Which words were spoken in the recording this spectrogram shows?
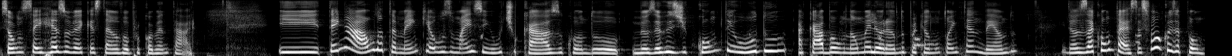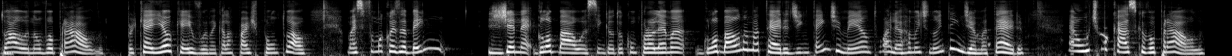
se eu não sei resolver a questão, eu vou pro comentário. E tem a aula também, que eu uso mais em útil caso, quando meus erros de conteúdo acabam não melhorando porque eu não tô entendendo. Então, às vezes acontece. Se for uma coisa pontual, eu não vou pra aula. Porque aí, ok, vou naquela parte pontual. Mas se for uma coisa bem global, assim, que eu tô com um problema global na matéria de entendimento, olha, eu realmente não entendi a matéria, é o último caso que eu vou pra aula.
